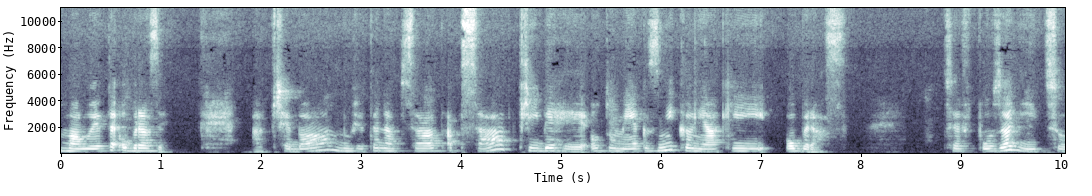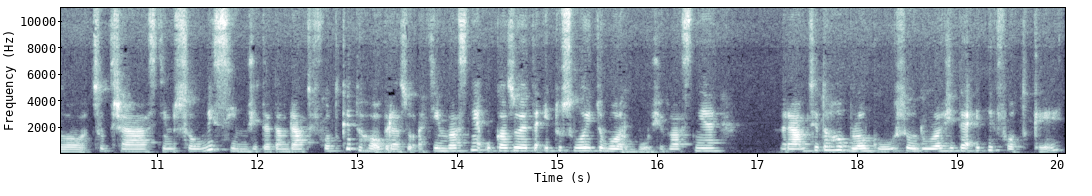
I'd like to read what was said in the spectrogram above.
malujete obrazy. A třeba můžete napsat a psát příběhy o tom, jak vznikl nějaký obraz co je v pozadí, co, co třeba s tím souvisí. Můžete tam dát fotky toho obrazu a tím vlastně ukazujete i tu svoji tvorbu, že vlastně v rámci toho blogu jsou důležité i ty fotky,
